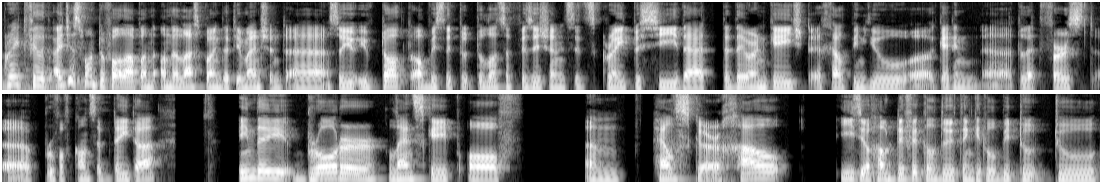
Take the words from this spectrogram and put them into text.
Great, Philip. I just want to follow up on, on the last point that you mentioned. Uh, so you, have talked obviously to, to, lots of physicians. It's great to see that, that they were engaged, uh, helping you uh, getting uh, to that first uh, proof of concept data. In the broader landscape of um, healthcare, how easy or how difficult do you think it will be to to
